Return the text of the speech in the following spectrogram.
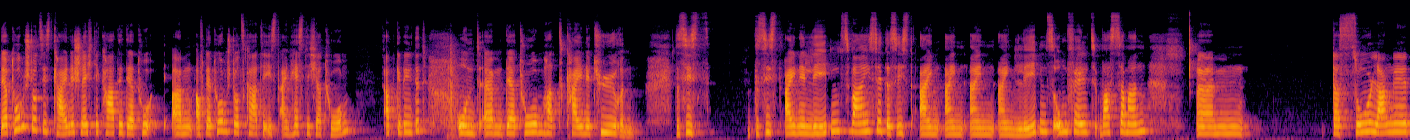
Der Turmsturz ist keine schlechte Karte, der Tur ähm, auf der Turmsturzkarte ist ein hässlicher Turm abgebildet und ähm, der Turm hat keine Türen. Das ist, das ist eine Lebensweise, das ist ein, ein, ein, ein Lebensumfeld, Wassermann, ähm, das so lange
